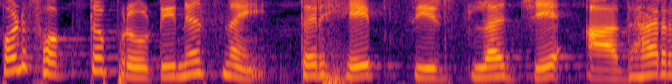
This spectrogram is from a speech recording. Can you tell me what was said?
पण फक्त प्रोटीनच नाही तर हेप सीड्सला जे आधार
